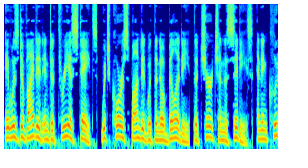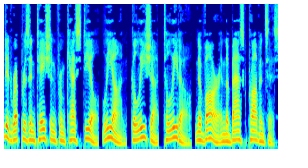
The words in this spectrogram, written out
It was divided into three estates, which corresponded with the nobility, the church and the cities, and included representation from Castile, Leon, Galicia, Toledo, Navarre and the Basque provinces.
